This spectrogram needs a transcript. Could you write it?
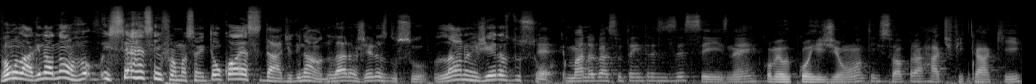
Vamos lá, Aguinaldo. Não, encerra essa informação. Então, qual é a cidade, Aguinaldo? Laranjeiras do Sul. Laranjeiras do Sul. É, Managaçu tá entre as 16, né? Como eu corrigi ontem, só para ratificar aqui,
